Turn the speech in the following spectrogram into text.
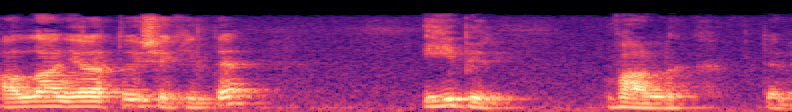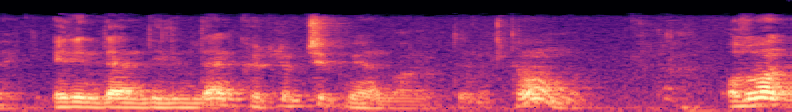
Allah'ın yarattığı şekilde iyi bir varlık demek. Elinden dilinden kötülük çıkmayan varlık demek. Tamam mı? O zaman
